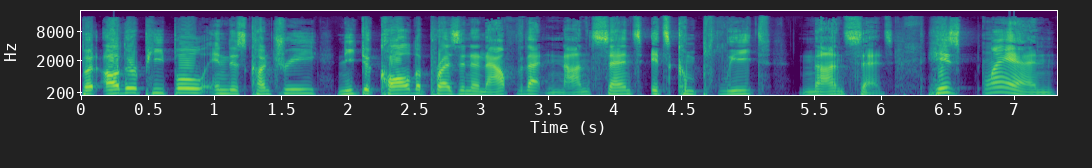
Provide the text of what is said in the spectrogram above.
but other people in this country need to call the president out for that nonsense. It's complete nonsense. His plan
